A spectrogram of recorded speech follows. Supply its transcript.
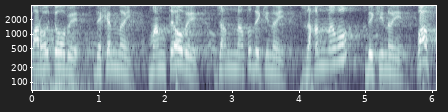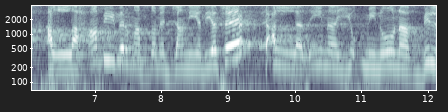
পার হইতে হবে। দেখেন নাই? মানতে হবে। জান্নাতও দেখি নাই, জাহান্নামও দেখি নাই। বাস আল্লাহ হাবিবের মাধ্যমে জানিয়ে দিয়েছে বিল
